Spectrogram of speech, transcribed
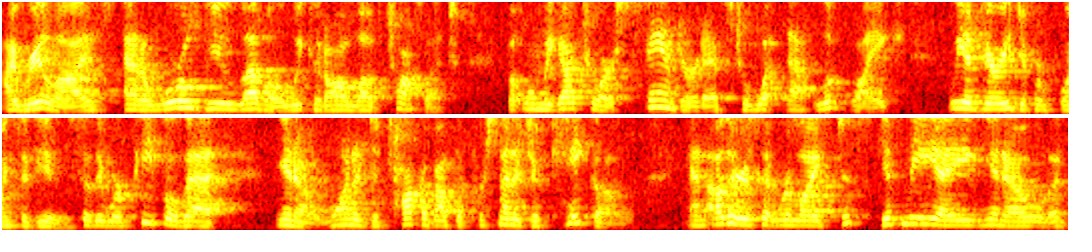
I realized at a worldview level, we could all love chocolate. But when we got to our standard as to what that looked like, we had very different points of view. So, there were people that, you know, wanted to talk about the percentage of Keiko and others that were like, just give me a, you know, a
